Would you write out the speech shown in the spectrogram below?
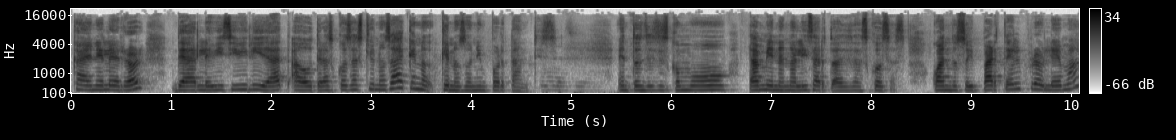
cae en el error de darle visibilidad a otras cosas que uno sabe que no, que no son importantes. Entonces es como también analizar todas esas cosas. Cuando soy parte del problema,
